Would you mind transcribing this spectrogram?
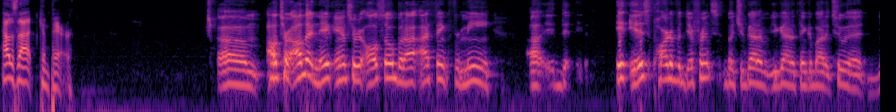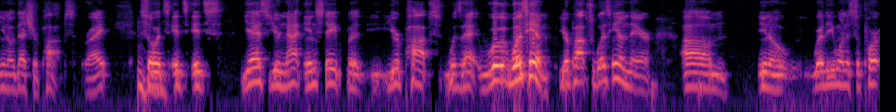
How does that compare? Um, I'll turn. I'll let Nate answer also, but I, I think for me, uh, it is part of a difference, but you gotta you gotta think about it too that you know that's your pops, right? Mm-hmm. So it's it's it's yes, you're not in state, but your pops was that was him. Your pops was him there. Um, you know, whether you want to support,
